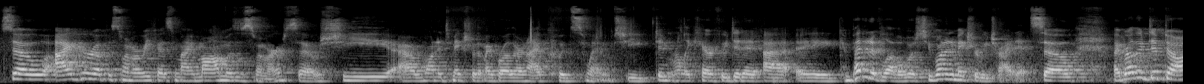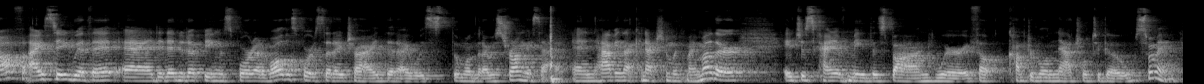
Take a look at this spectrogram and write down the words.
So I grew up a swimmer because my mom was a swimmer. So she uh, wanted to make sure that my brother and I could swim. She didn't really care if we did it at a competitive level, but she wanted to make sure we tried it. So my brother dipped off. I stayed with it, and it ended up being the sport out of all the sports that I tried that I was the one that I was strongest at. And having that connection with my mother, it just kind of made this bond where it felt comfortable and natural to go swimming.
